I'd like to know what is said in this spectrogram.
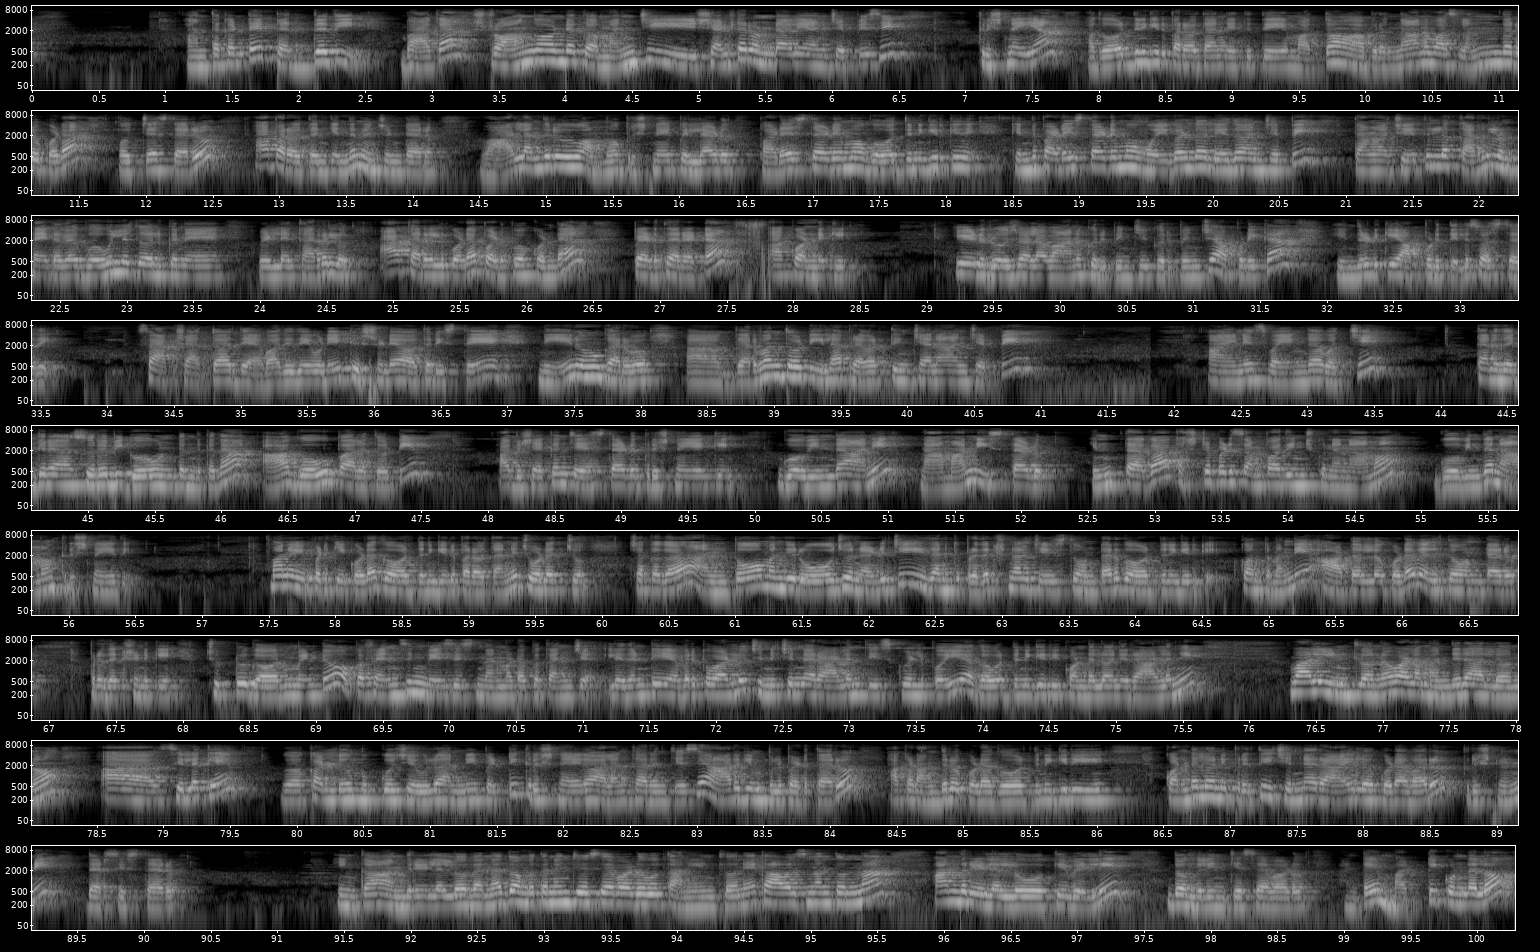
అంతకంటే పెద్దది బాగా స్ట్రాంగ్గా ఉండే ఒక మంచి షెల్టర్ ఉండాలి అని చెప్పేసి కృష్ణయ్య ఆ గోవర్ధనగిరి పర్వతాన్ని ఎత్తితే మొత్తం ఆ బృందానవాసులందరూ కూడా వచ్చేస్తారు. ఆ పర్వతం కింద నుంచుంటారు. వాళ్ళందరూ అమ్మో కృష్ణయ్య పిల్లాడు పడేస్తాడేమో గోవర్ధనగిరికి కింద పడేస్తాడేమో మొయ్యగలడో లేదో అని చెప్పి తమ చేతుల్లో కర్రలు ఉంటాయి కదా గోవుల్ని తోలుకునే వెళ్ళే కర్రలు. ఆ కర్రలు కూడా పడిపోకుండా పెడతారట ఆ కొండకి. ఏడు రోజులు అలా వాన కురిపించి కురిపించి అప్పుడిక ఇంద్రుడికి అప్పుడు తెలిసి వస్తుంది సాక్షాత్తు ఆ దేవాది దేవుడే కృష్ణుడే అవతరిస్తే నేను గర్వ గర్వంతో ఇలా ప్రవర్తించానా అని చెప్పి ఆయనే స్వయంగా వచ్చి తన దగ్గర సురభి గోవు ఉంటుంది కదా ఆ గోవు పాలతోటి అభిషేకం చేస్తాడు కృష్ణయ్యకి. గోవింద అని నామాన్ని ఇస్తాడు. ఇంతగా కష్టపడి సంపాదించుకున్న నామం గోవింద నామం కృష్ణయ్యది. మనం ఇప్పటికీ కూడా గోవర్ధనగిరి పర్వతాన్ని చూడొచ్చు. చక్కగా ఎంతోమంది రోజు నడిచి దానికి ప్రదక్షిణాలు చేస్తూ ఉంటారు గోవర్ధనగిరికి. కొంతమంది ఆటోల్లో కూడా వెళ్తూ ఉంటారు ప్రదక్షిణకి. చుట్టూ గవర్నమెంట్ ఒక ఫెన్సింగ్ వేసేసింది అనమాట ఒక కంచె. లేదంటే ఎవరికి వాళ్ళు చిన్న చిన్న రాళ్ళని తీసుకువెళ్ళిపోయి ఆ గోవర్ధనగిరి కొండలోని రాళ్ళని వాళ్ళ ఇంట్లోనో వాళ్ళ మందిరాల్లోనో ఆ శిలకే కళ్ళు ముక్కు చెవులు అన్నీ పెట్టి కృష్ణయ్యగా అలంకారం చేసి ఆరగింపులు పెడతారు. అక్కడ అందరూ కూడా గోవర్ధనగిరి కొండలోని ప్రతి చిన్న రాయిలో కూడా వారు కృష్ణుణ్ణి దర్శిస్తారు. ఇంకా అందరిళ్ళలో వెన్న దొంగతనం చేసేవాడు తన ఇంట్లోనే కావలసినంత ఉన్న అందరిళ్ళలోకి వెళ్ళి దొంగిలించేసేవాడు. అంటే మట్టి కుండలో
